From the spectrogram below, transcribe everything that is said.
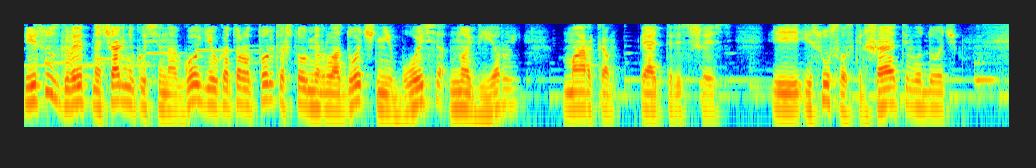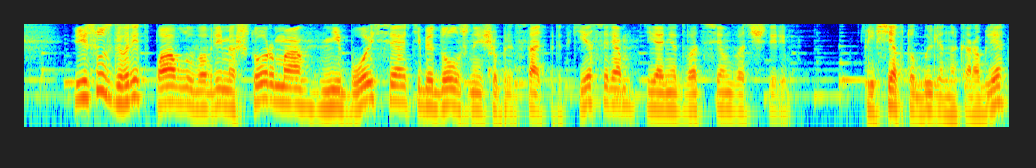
Иисус говорит начальнику синагоги, у которого только что умерла дочь, «Не бойся, но веруй» Марка 5:36. И Иисус воскрешает его дочь. Иисус говорит Павлу во время шторма, не бойся, тебе должно еще предстать пред кесарем, Иоанне 27-24. И все, кто были на корабле,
